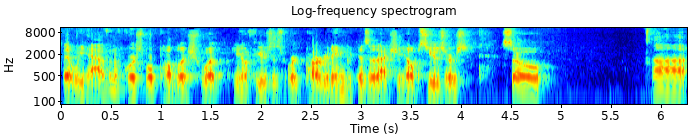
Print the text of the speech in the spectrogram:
that we have, and of course we'll publish what you know fuses we're targeting because it actually helps users. So, uh,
